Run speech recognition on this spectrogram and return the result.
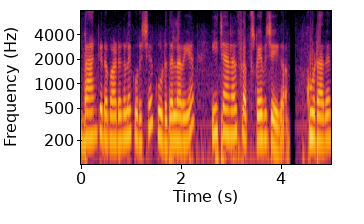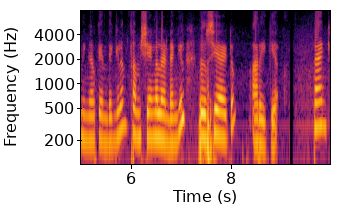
ബാങ്ക് ഇടപാടുകളെ കുറിച്ച് കൂടുതൽ അറിയാൻ ഈ ചാനൽ സബ്സ്ക്രൈബ് ചെയ്യുക. കൂടാതെ നിങ്ങൾക്ക് എന്തെങ്കിലും സംശയങ്ങൾ ഉണ്ടെങ്കിൽ തീർച്ചയായിട്ടും അറിയിക്കുക. താങ്ക്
